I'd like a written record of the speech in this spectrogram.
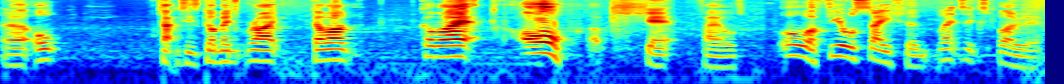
Uh, oh, taxi's coming. Right, come on. Come on. Oh, oh, shit. Failed. Oh, a fuel station. Let's explode it.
